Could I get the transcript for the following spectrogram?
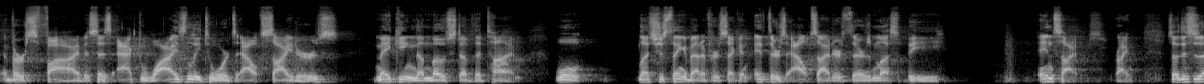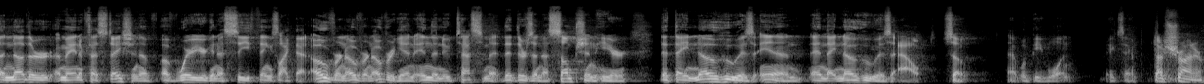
verse five, it says, act wisely towards outsiders, making the most of the time. Well, let's just think about it for a second. If there's outsiders, there must be insiders, right? So this is another manifestation of, of where you're going to see things like that over and over and over again in the New Testament, that there's an assumption here that they know who is in and they know who is out. So that would be one example. Dr. Schreiner.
